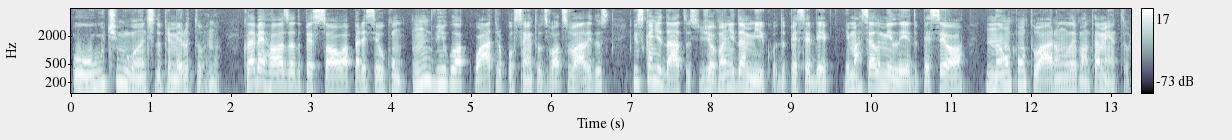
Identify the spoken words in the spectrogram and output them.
o último antes do primeiro turno. Kleber Rosa, do PSOL, apareceu com 1,4% dos votos válidos e os candidatos Giovanni D'Amico, do PCB, e Marcelo Millet, do PCO, não pontuaram no levantamento.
